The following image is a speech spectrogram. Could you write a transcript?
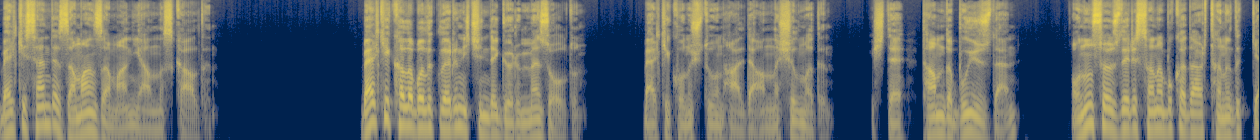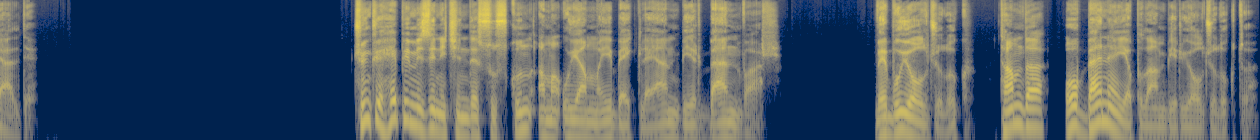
Belki sen de zaman zaman yalnız kaldın. Belki kalabalıkların içinde görünmez oldun. Belki konuştuğun halde anlaşılmadın. İşte tam da bu yüzden onun sözleri sana bu kadar tanıdık geldi. Çünkü hepimizin içinde suskun ama uyanmayı bekleyen bir ben var. Ve bu yolculuk tam da o bene yapılan bir yolculuktu.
